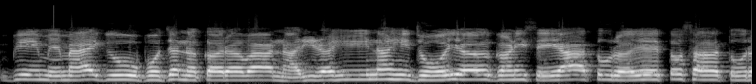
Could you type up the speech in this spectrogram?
ભીમે માગ્યું ભોજન કરવા નારી રહી નહીં જોય ગણીશે આતુર એ તો સતુર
